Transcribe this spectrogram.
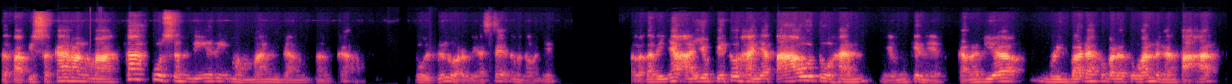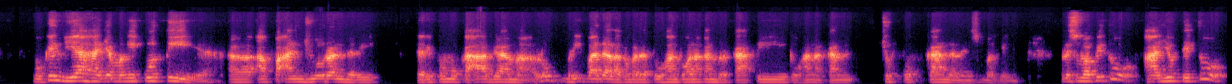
tetapi sekarang mataku sendiri memandang engkau. Oh, itu luar biasa ya teman-teman ya. Kalau tadinya Ayub itu hanya tahu Tuhan, ya mungkin ya, karena dia beribadah kepada Tuhan dengan taat, mungkin dia hanya mengikuti ya, eh, apa anjuran dari dari pemuka agama. Lu beribadahlah kepada Tuhan, Tuhan akan berkati, Tuhan akan cukupkan dan lain sebagainya. Oleh sebab itu Ayub itu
